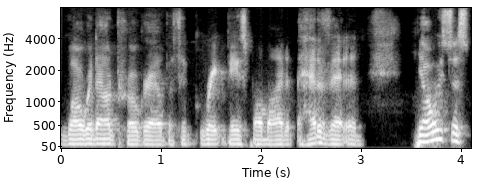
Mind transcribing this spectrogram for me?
well-renowned program with a great baseball mind at the head of it, and he always just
